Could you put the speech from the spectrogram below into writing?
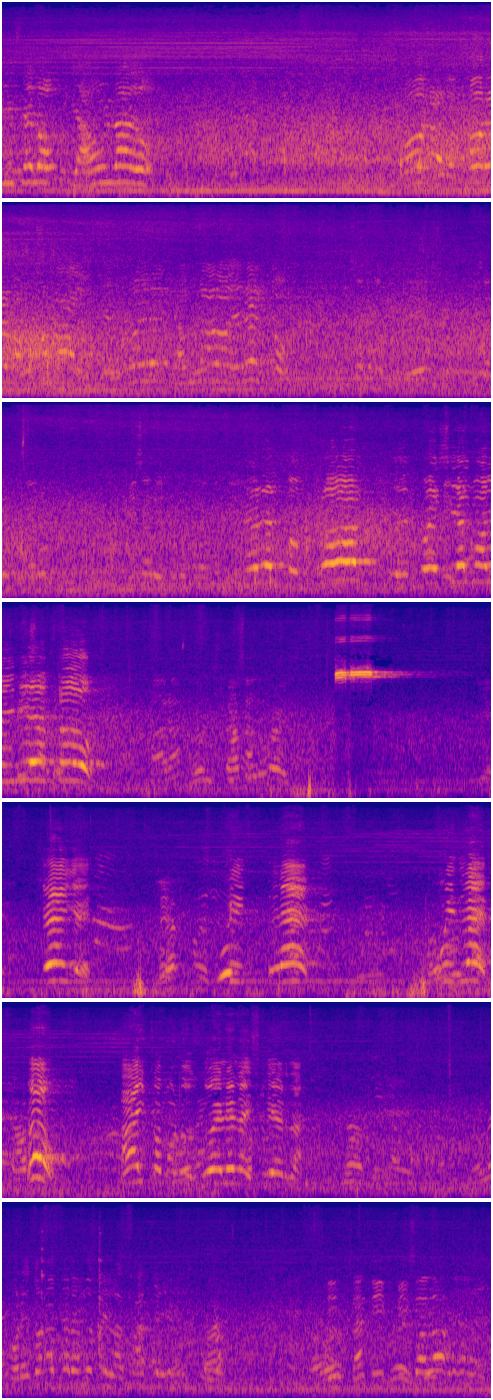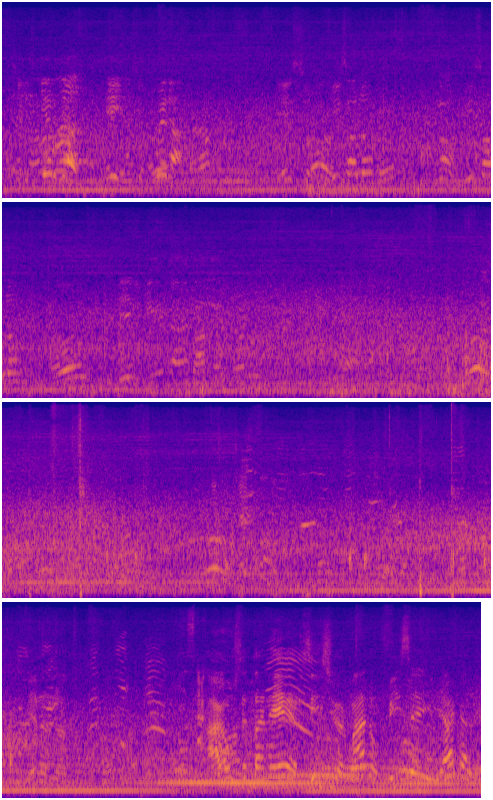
Díselo y a un lado. Córralo, córralo a un lado. Se mueve a un lado derecho. Primero el control y después sí el movimiento. Change it. With left. With left. Go. Ay, como nos duele la izquierda. Por eso no queremos que la saque. Santi, písala hacia la izquierda. Hey, hacia afuera. Eso, písalo. No, písalo. Haga usted tan ejercicio, hermano. Pise y hágale.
